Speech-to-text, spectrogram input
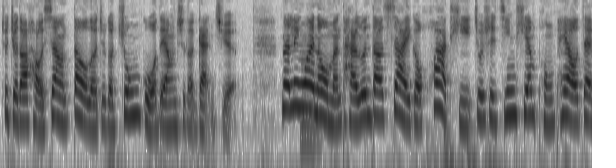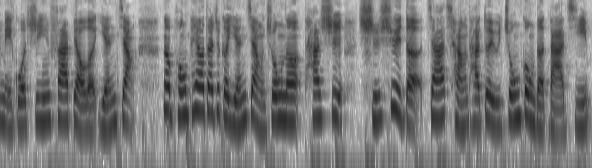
就觉得好像到了这个中国的样子的感觉。那另外呢，我们谈论到下一个话题，就是今天蓬佩奥在美国之音发表了演讲。那蓬佩奥在这个演讲中呢，他是持续的加强他对于中共的打击，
